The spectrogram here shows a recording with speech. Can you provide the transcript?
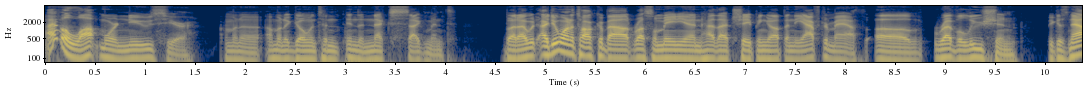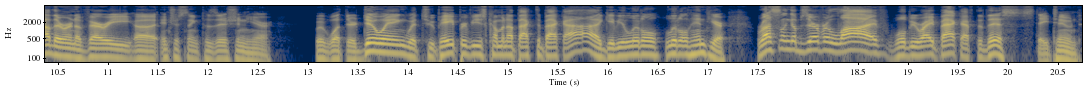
I have a lot more news here. I'm gonna I'm gonna go into in the next segment, but I would I do want to talk about WrestleMania and how that's shaping up and the aftermath of Revolution because now they're in a very uh, interesting position here with what they're doing with two pay per views coming up back to back. Ah, I give you a little little hint here. Wrestling Observer Live. We'll be right back after this. Stay tuned.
